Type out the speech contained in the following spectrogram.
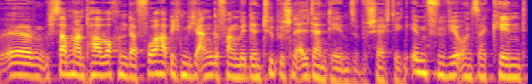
äh, ich sag mal, ein paar Wochen davor habe ich mich angefangen, mit den typischen Elternthemen zu beschäftigen. Impfen wir unser Kind?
